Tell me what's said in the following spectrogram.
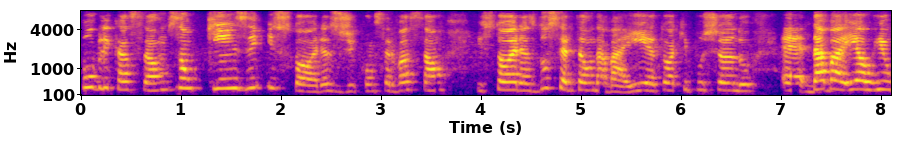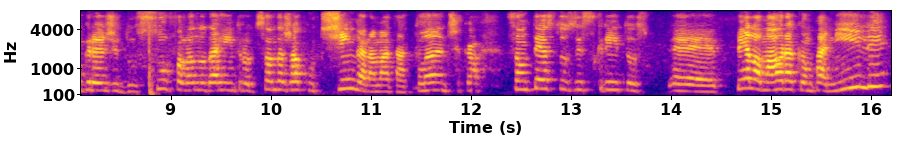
publicação. São 15 histórias de conservação histórias do sertão da Bahia. Estou aqui puxando é, da Bahia ao Rio Grande do Sul, falando da reintrodução da jacutinga na Mata Atlântica. São textos escritos é, pela Maura Campanile,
